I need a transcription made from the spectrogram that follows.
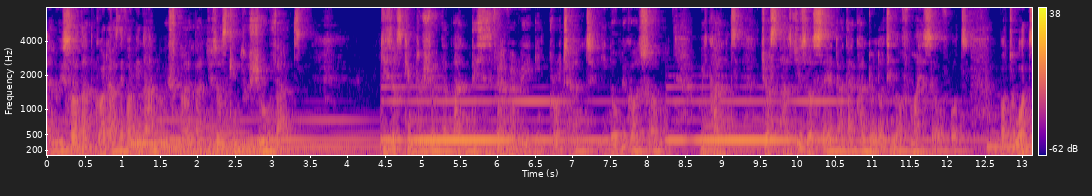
and we saw that God has never been angry with man, and Jesus came to show that. Jesus came to show that, and this is very, very important, you know, because um, we can't just as Jesus said that I can do nothing of myself, but but what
